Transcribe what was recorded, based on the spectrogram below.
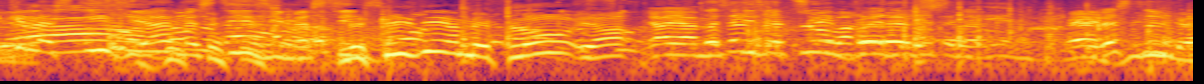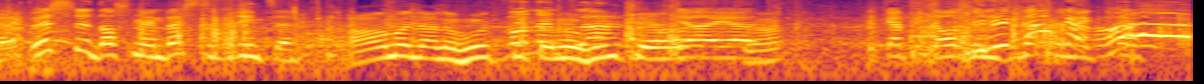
ik en Mestizi, hè. Mestizi, Mestizi. Sisi en met Flo, ja. Ja, ja, Mestizi en Flo waren wij de eerste. Wist u? Dat is mijn beste vriend, hè. Ah, maar dan een goed, ziet er nog goed, ja. Ja, ja. Ik heb dat in de met mijn crush.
